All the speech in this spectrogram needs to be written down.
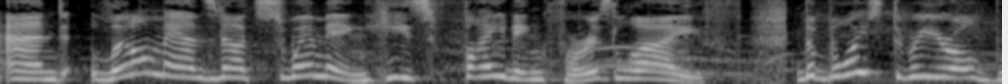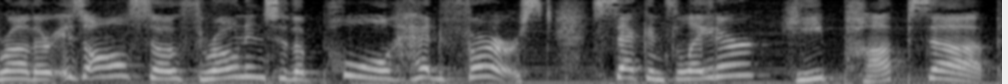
And little man's not swimming, he's fighting for his life. The boy's three year old brother is also thrown into the pool head first. Seconds later, he pops up.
